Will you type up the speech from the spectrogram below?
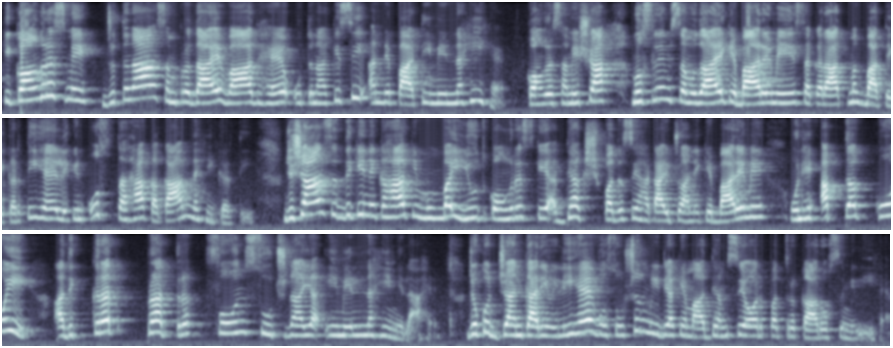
कि कांग्रेस में जितना संप्रदायवाद है, उतना किसी अन्य पार्टी में नहीं है। कांग्रेस हमेशा मुस्लिम समुदाय के बारे में सकारात्मक बातें करती है, लेकिन उस तरह का काम नहीं करती। जिशान सिद्दीकी ने कहा कि मुंबई यूथ कांग्रेस के अध्यक्ष पद से हटाए जाने के बारे में उन्हें अब तक कोई अधिकृत पत्र, फ़ोन, सूचना या ईमेल नहीं मिला है। जो कुछ जानकारी मिली है, वो सोशल मीडिया के माध्यम से और पत्रकारों से मिली है।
